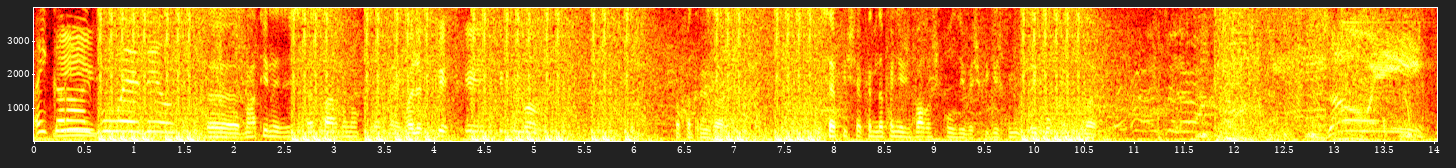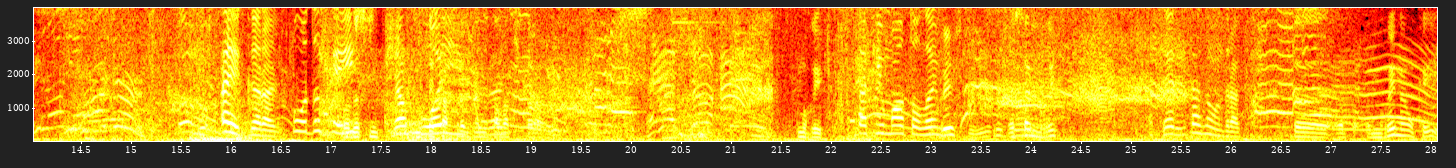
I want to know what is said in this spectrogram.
Ai, caralho, boa é Deus. Uh, Martínez, isso essa arma não consegue Olha, fiquei, fiquei, fiquei com mal. para patronizar. Isso é fixe é quando apanhas balas explosivas, ficas com muito pouco controlado. Zoe! Ai, caralho, foda-se que é isto? Já disparar. Morri. Está aqui uma autolame. Eu sei, morri. A sério, estás a um Draco? Uh, uh, morri não, caí.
